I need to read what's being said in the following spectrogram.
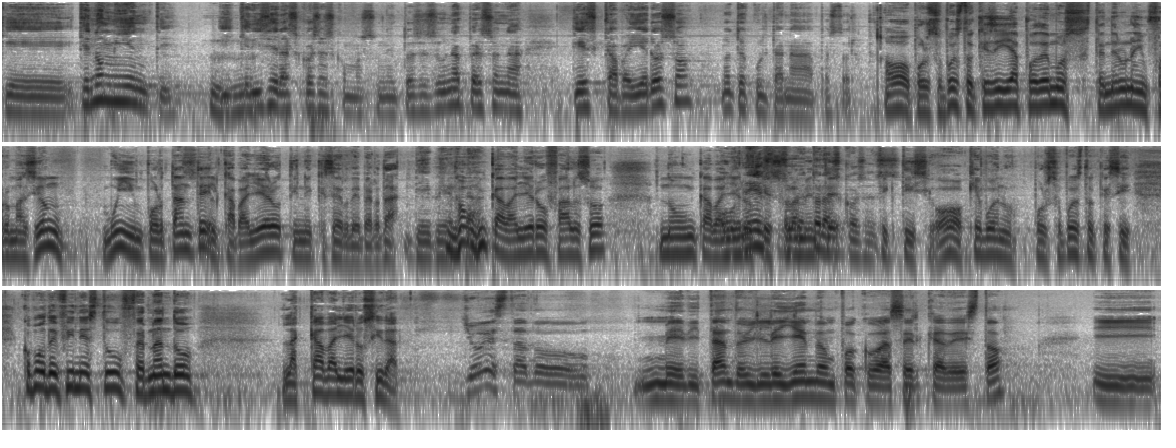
que, que no miente, y que dice las cosas como son. Entonces, una persona que es caballeroso no te oculta nada, pastor. Oh, por supuesto que sí, ya podemos tener una información muy importante. El caballero tiene que ser de verdad. de verdad. No un caballero falso, no un caballero que es solamente ficticio. Oh, qué bueno, por supuesto que sí. ¿Cómo defines tú, Fernando, la caballerosidad? Yo he estado meditando y leyendo un poco acerca de esto y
